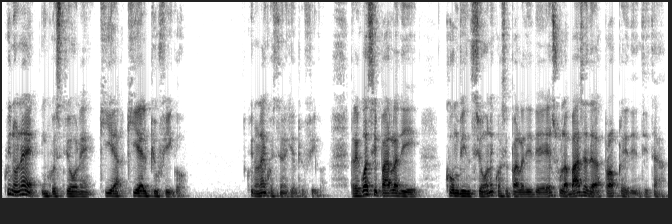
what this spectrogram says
Qui non è in questione chi, ha, chi è il più figo, Qui non è questione chi è più figo, perché qua si parla di convinzione, qua si parla di idee sulla base della propria identità.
